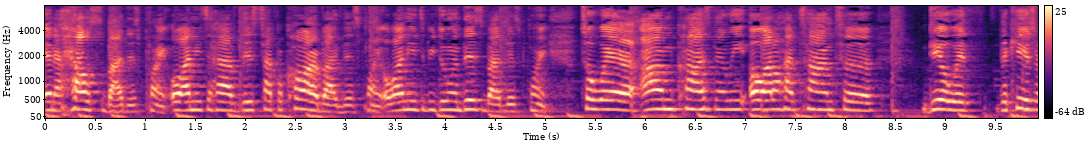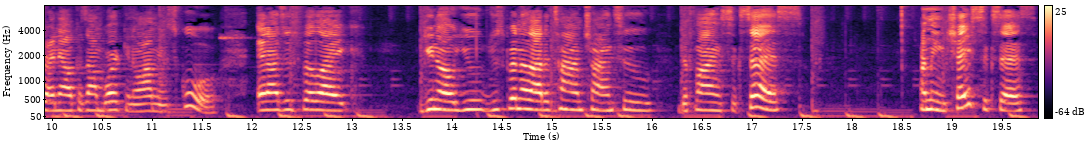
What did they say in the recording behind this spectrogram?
in a house by this point. Oh, I need to have this type of car by this point. Oh, I need to be doing this by this point. To where I'm constantly, oh, I don't have time to deal with the kids right now because I'm working or I'm in school. And I just feel like, you know, you you spend a lot of time trying to define success. I mean, chase success,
